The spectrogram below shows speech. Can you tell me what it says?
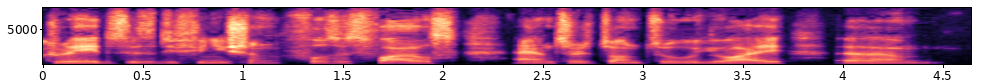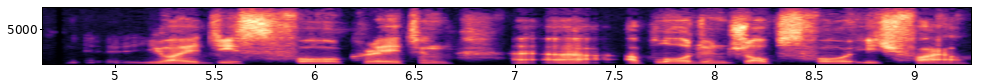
create this definition for these files and return to UI um, UIDs for creating, uh, uh, uploading jobs for each file.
